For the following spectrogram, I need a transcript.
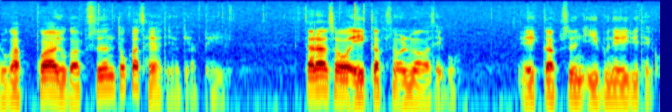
요 값과 요 값은 똑같아야 돼 여기 앞에 1. 따라서 a 값은 얼마가 되고 a 값은 2분의 1이 되고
